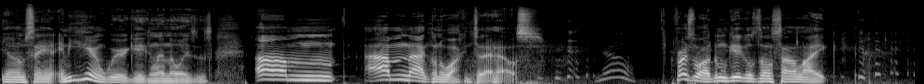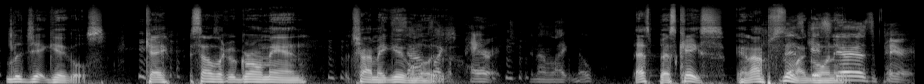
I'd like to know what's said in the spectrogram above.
You know what I'm saying? And he hearing weird giggling noises. Um, I'm not gonna walk into that house. No. First of all, them giggles don't sound like legit giggles. Okay, it sounds like a grown man trying to make giggle Sounds noise. like a parrot. And I'm like, nope. That's best case, and I'm still Best not case going scenario is a parrot.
